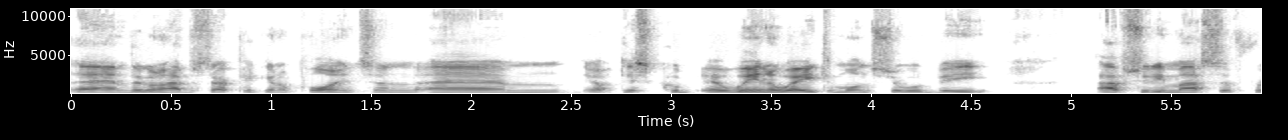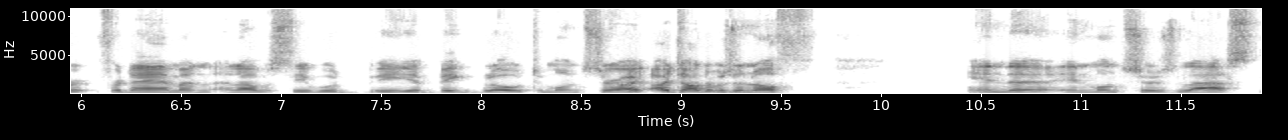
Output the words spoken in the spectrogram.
Um, they're going to have to start picking up points, and um, you know this could a win away to Munster would be absolutely massive for, for them, and, and obviously would be a big blow to Munster. I, I thought there was enough in the in Munster's last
